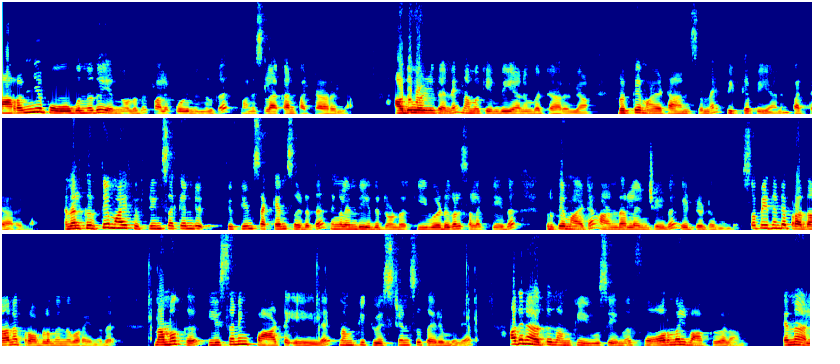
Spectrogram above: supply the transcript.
പറഞ്ഞു പോകുന്നത് എന്നുള്ളത് പലപ്പോഴും നിങ്ങൾക്ക് മനസ്സിലാക്കാൻ പറ്റാറില്ല. അതുവഴി തന്നെ നമുക്ക് എന്ത് ചെയ്യാനും പറ്റാറില്ല. കൃത്യമായിട്ട് ആൻസറിനെ പിക്കപ്പ് ചെയ്യാനും പറ്റാറില്ല. എന്നാൽ കൃത്യമായി ഫിഫ്റ്റീൻ സെക്കൻഡ് ഫിഫ്റ്റീൻ സെക്കൻഡ്സ് എടുത്ത് നിങ്ങൾ എന്ത് ചെയ്തിട്ടുണ്ട്? കീവേഡുകൾ സെലക്ട് ചെയ്ത് കൃത്യമായിട്ട് അണ്ടർലൈൻ ചെയ്ത് ഇട്ടിട്ടുമുണ്ട്. സോ ഇതിന്റെ പ്രധാന പ്രോബ്ലം എന്ന് പറയുന്നത് നമുക്ക് ലിസണിങ് പാർട്ട് എയിൽ നമുക്ക് ക്വസ്റ്റ്യൻസ് തരുമ്പോൾ അതിനകത്ത് നമുക്ക് യൂസ് ചെയ്യുന്നത് ഫോർമൽ വാക്കുകളാണ്. എന്നാൽ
